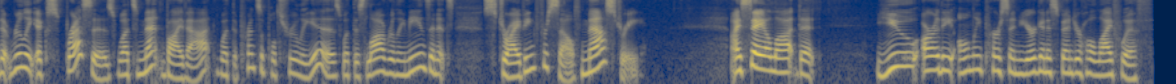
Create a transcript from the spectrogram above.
that really expresses what's meant by that, what the principle truly is, what this law really means, and it's striving for self mastery. I say a lot that you are the only person you're going to spend your whole life with.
